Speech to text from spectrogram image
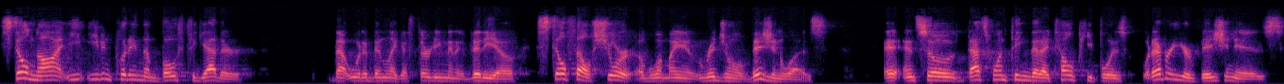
Still not even putting them both together that would have been like a 30 minute video still fell short of what my original vision was and so that's one thing that i tell people is whatever your vision is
